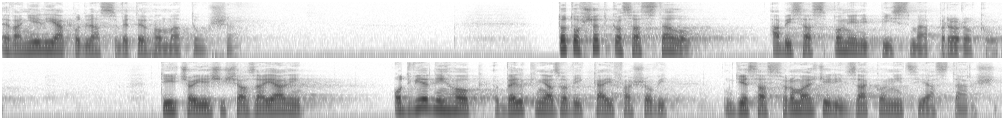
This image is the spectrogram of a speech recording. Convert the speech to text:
Evanília podľa svätého Matúša. Toto všetko sa stalo, aby sa splnili písma prorokov. Tí, čo Ježiša zajali, odviedli ho k veľkňazovi Kajfašovi, kde sa shromaždili zákonníci a starší.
